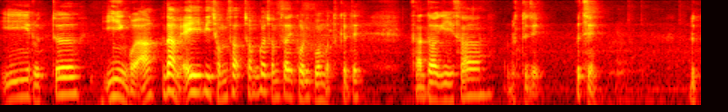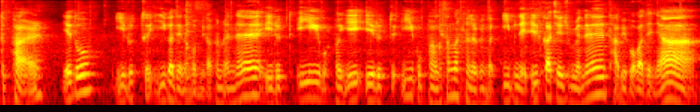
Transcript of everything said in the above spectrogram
2 루트 2인 거야. 그 다음 A, B 점사, 점과 점 사이 거리 구하면 어떻게 돼? 4 더하기 4 루트지. 그치? 루트 8. 얘도 2 루트 2가 되는 겁니다. 그러면은 2 루트 2 곱하기 2 루트 2 곱하기 삼각형 넓이니까 2분의 1까지 해주면은 답이 뭐가 되냐?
